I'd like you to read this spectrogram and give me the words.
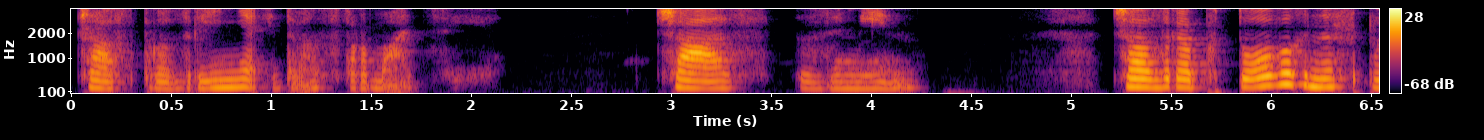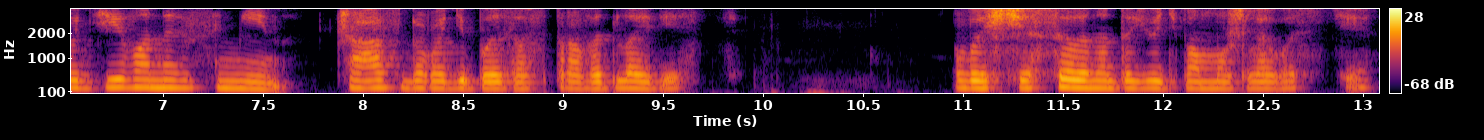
Час прозріння і трансформації, час змін, час раптових несподіваних змін, час боротьби за справедливість. Вищі сили надають вам можливості.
